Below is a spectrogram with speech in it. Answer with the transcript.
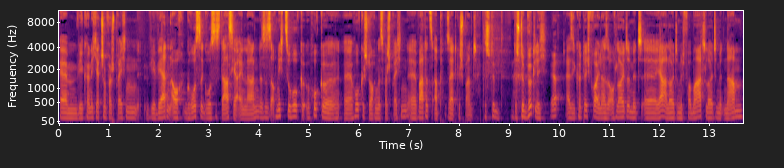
ähm, wir können euch jetzt schon versprechen, wir werden auch große, große Stars hier einladen. Das ist auch nicht zu hoch, hoch, äh, hochgestochenes Versprechen. Äh, wartet's ab, seid gespannt. das stimmt. Das stimmt wirklich. Ja. Also ihr könnt euch freuen. Also auch Leute mit, äh, ja, Leute mit Format, Leute mit Namen.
